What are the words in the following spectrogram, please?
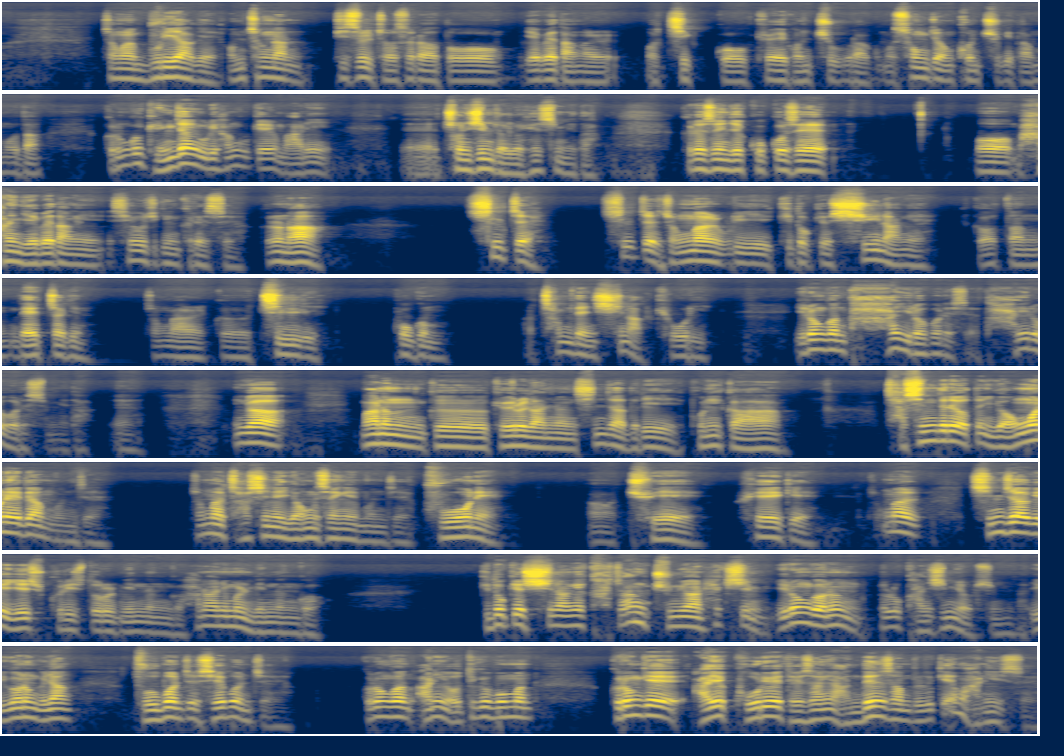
정말 무리하게 엄청난 빚을 져서라도 예배당을 뭐 짓고 교회 건축을 하고 뭐 성전 건축이다 뭐다 그런 거 굉장히 우리 한국 교회 많이 예, 전심전력했습니다. 그래서 이제 곳곳에 뭐 많은 예배당이 세워지긴 그랬어요. 그러나 실제 실제 정말 우리 기독교 신앙의 그 어떤 내적인 정말 그 진리, 복음, 참된 신학, 교리 이런 건 다 잃어버렸어요. 다 잃어버렸습니다. 예. 그러니까 많은 그 교회를 다니는 신자들이 보니까 자신들의 어떤 영혼에 대한 문제, 정말 자신의 영생의 문제, 구원의 어, 죄, 회개, 정말 진지하게 예수 그리스도를 믿는 거, 하나님을 믿는 거, 기독교 신앙의 가장 중요한 핵심 이런 거는 별로 관심이 없습니다. 이거는 그냥 두 번째, 세 번째예요. 그런 건 아니 어떻게 보면 그런 게 아예 고려의 대상이 안된 사람들도 꽤 많이 있어요.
